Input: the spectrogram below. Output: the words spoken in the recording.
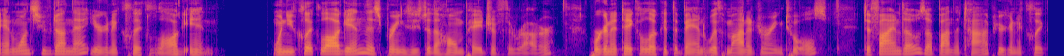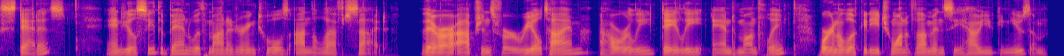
and once you've done that, you're going to click Log In. When you click Login, this brings you to the home page of the router. We're going to take a look at the bandwidth monitoring tools. To find those up on the top, you're going to click Status, and you'll see the bandwidth monitoring tools on the left side. There are options for real-time, hourly, daily, and monthly. We're going to look at each one of them and see how you can use them.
